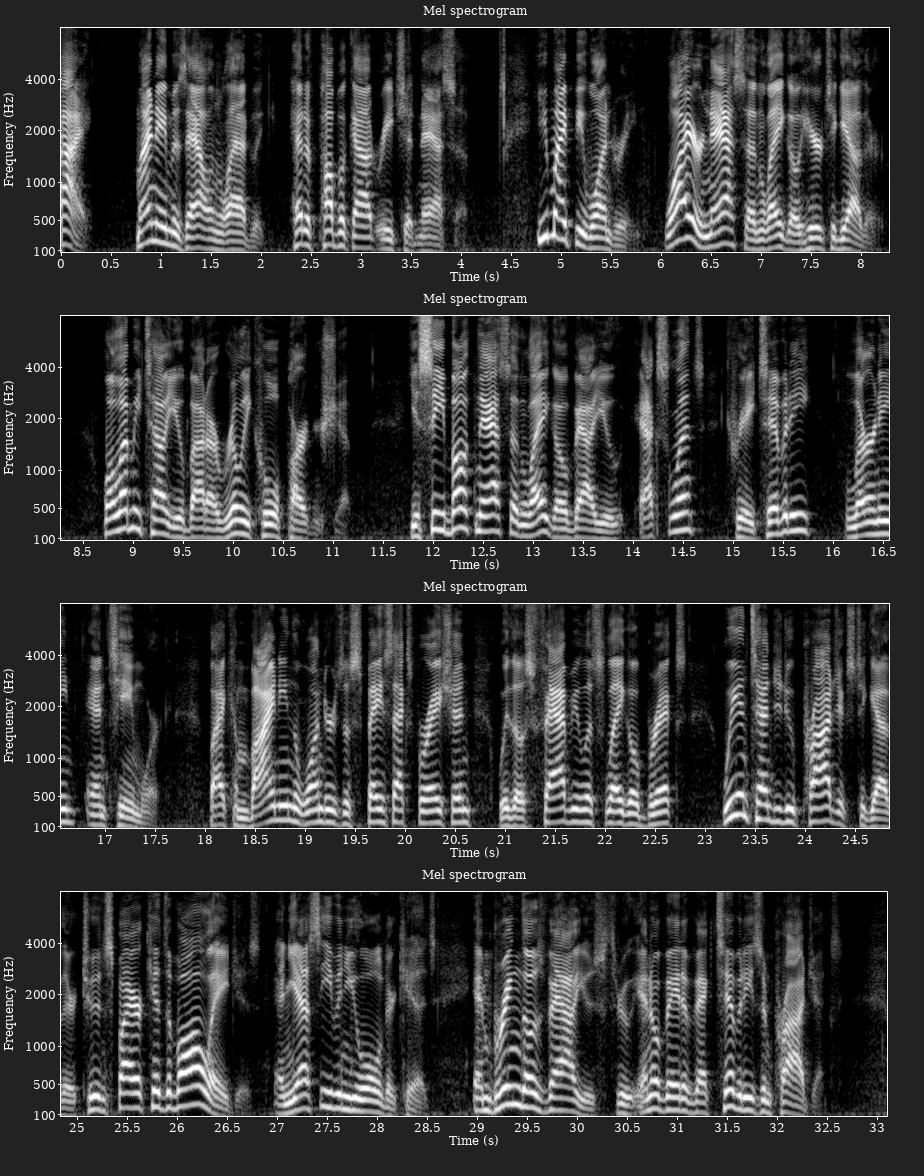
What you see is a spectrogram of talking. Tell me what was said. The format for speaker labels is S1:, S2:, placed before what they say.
S1: Hi, my name is Alan Ladwig, Head of Public Outreach at NASA. You might be wondering, why are NASA and LEGO here together? Well, let me tell you about our really cool partnership. You see, both NASA and LEGO value excellence, creativity, learning, and teamwork. By combining the wonders of space exploration with those fabulous LEGO bricks, we intend to do projects together to inspire kids of all ages, and yes, even you older kids, and bring those values through innovative activities and projects.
